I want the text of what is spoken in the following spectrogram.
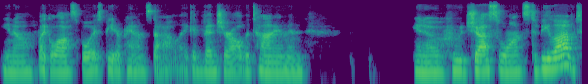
You know, like Lost Boys, Peter Pan style, like adventure all the time, and you know, who just wants to be loved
